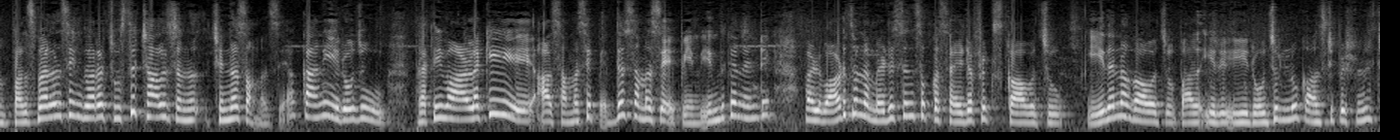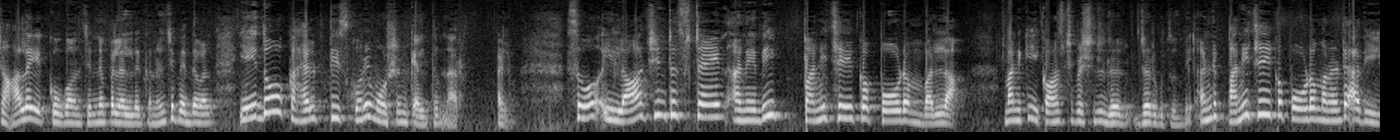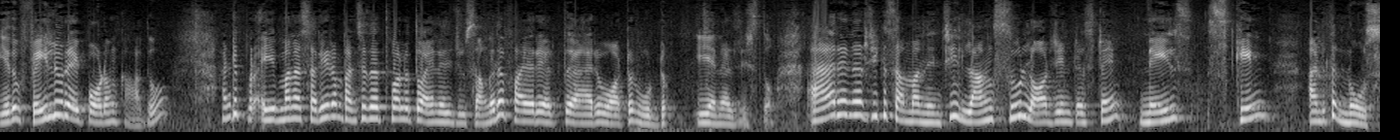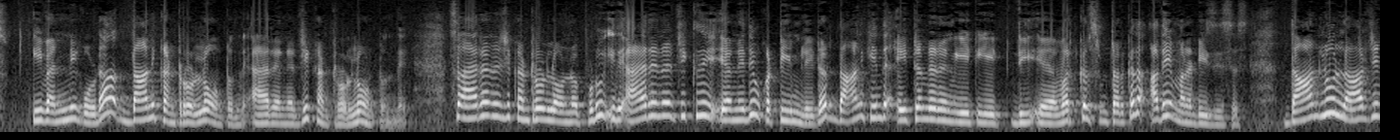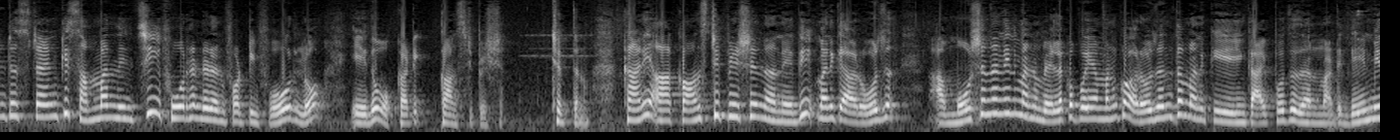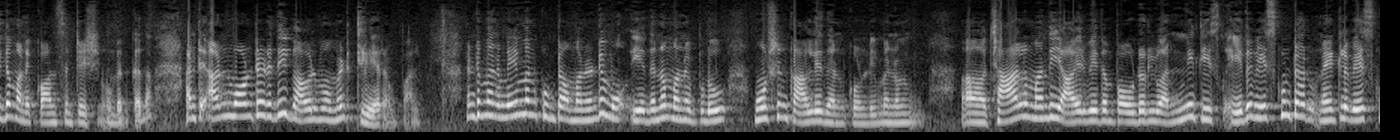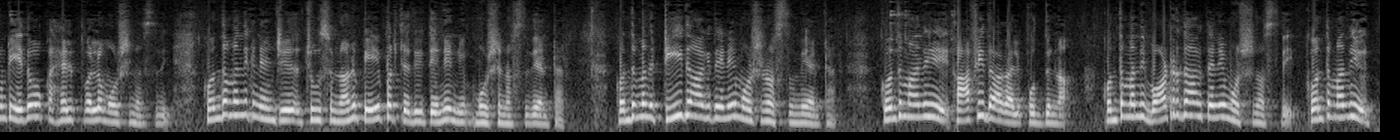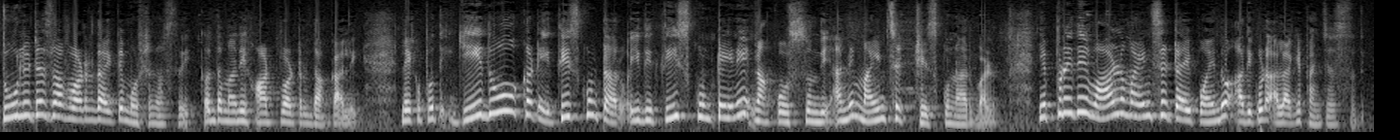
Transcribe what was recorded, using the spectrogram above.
pulse balancing ద్వారా చూస్తే చాలా చిన్న చిన్న సమస్య. కానీ ఈరోజు ప్రతి వాళ్ళకి ఆ సమస్య పెద్ద సమస్య అయిపోయింది. ఎందుకనంటే వాళ్ళు వాడుతున్న మెడిసిన్స్ ఒక సైడ్ ఎఫెక్ట్స్ కావచ్చు ఏదైనా కావచ్చు. ఈ- రోజుల్లో కాన్స్టిపేషన్ అనేది చాలా ఎక్కువగా ఉంది. చిన్నపిల్లల దగ్గర నుంచి పెద్దవాళ్ళు ఏదో ఒక హెల్ప్ తీసుకొని మోషన్కి వెళ్తున్నారు వాళ్ళు. సో ఈ లార్జ్ ఇంటెస్టైన్ అనేది పని చేయకపోవడం వల్ల మనకి ఈ కాన్స్టిపేషన్ జరుగుతుంది. అంటే పని చేయకపోవడం అని అంటే అది ఏదో ఫెయిల్యూర్ అయిపోవడం కాదు. అంటే మన శరీరం పంచతత్వాలతో అయినది చూసాం కదా fire earth air water wood ఈ ఎనర్జీస్తో ఎయిర్ ఎనర్జీకి సంబంధించి lungs large intestine nails skin and the nose ఇవన్నీ కూడా దాని కంట్రోల్లో ఉంటుంది ఎయిర్ ఎనర్జీ కంట్రోల్లో ఉంటుంది. సో ఎయిర్ ఎనర్జీ కంట్రోల్లో ఉన్నప్పుడు ఇది ఎయిర్ ఎనర్జీకి అనేది ఒక టీమ్ లీడర్ దాని కింద eight hundred and eighty eight D workers ఉంటారు కదా అదే మన డిజీజెస్ దానిలో లార్జ్ ఇంటెస్టైన్కి సంబంధించి ఫోర్ హండ్రెడ్ అండ్ ఫార్టీ ఫోర్లో ఏదో ఒక్కటి కాన్స్టిపేషన్ చెప్తున్నాం. కానీ ఆ కాన్స్టిపేషన్ అనేది మనకి ఆ రోజు ఆ మోషన్ అనేది మనం వెళ్ళకపోయామనుకో ఆ రోజంతా మనకి ఇంకా అయిపోతుంది అనమాట దేని మీద మనకి కాన్సన్ట్రేషన్ ఉండదు కదా. అంటే అన్వాంటెడ్ది బౌల్ మూమెంట్ క్లియర్ అవ్వాలి. అంటే మనం ఏమనుకుంటాం అంటే మో ఏదైనా మనం ఇప్పుడు మోషన్ కాలేదనుకోండి మనం చాలామంది ఆయుర్వేదం పౌడర్లు అన్నీ తీసుకు ఏదో వేసుకుంటారు. నైట్లో వేసుకుంటే ఏదో ఒక హెల్ప్ వల్ల మోషన్ వస్తుంది. కొంతమందికి నేను చూ- చూస్తున్నాను పేపర్ చదివితేనే మోషన్ వస్తుంది అంటారు. కొంతమంది టీ తాగితేనే మోషన్ వస్తుంది అంటారు. కొంతమంది కాఫీ తాగాలి పొద్దున్న. కొంతమంది వాటర్ తాగితేనే మోషన్ వస్తుంది. కొంతమంది టూ లీటర్స్ ఆఫ్ వాటర్ తాగితే మోషన్ వస్తుంది. కొంతమంది హాట్ వాటర్ తాగాలి. లేకపోతే ఏదో ఒకటి తీసుకుంటారు. ఇది తీసుకుంటేనే నాకు వస్తుంది అని మైండ్ సెట్ చేసుకున్నారు వాళ్ళు. ఎప్పుడైతే వాళ్ళు మైండ్ సెట్ అయిపోయిందో అది కూడా అలాగే పనిచేస్తుంది.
